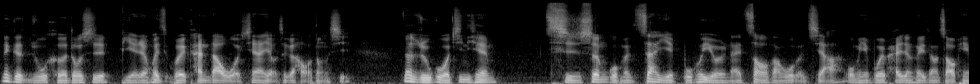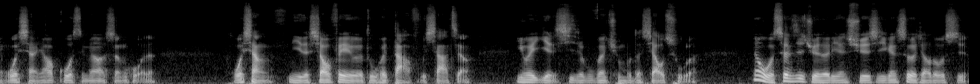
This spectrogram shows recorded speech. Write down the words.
那个如何都是别人会只会看到我现在有这个好东西。那如果今天此生我们再也不会有人来造访我们家，我们也不会拍任何一张照片，我想要过什么样的生活呢？我想你的消费额度会大幅下降，因为演戏的部分全部都消除了。那我甚至觉得连学习跟社交都是，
